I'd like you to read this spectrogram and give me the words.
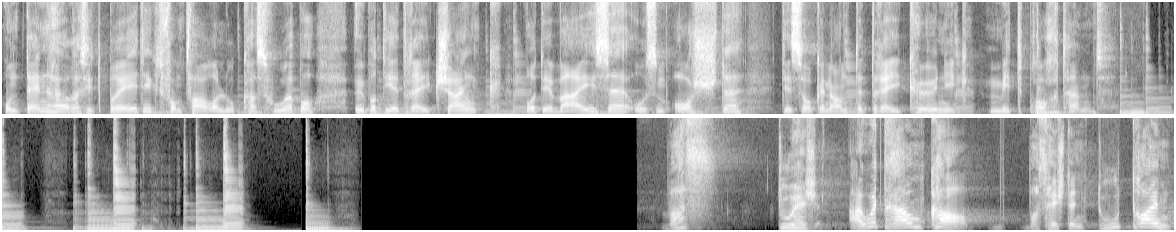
und dann hören Sie die Predigt vom Pfarrer Lukas Huber über die drei Geschenke, wo die Weisen aus dem Osten, die sogenannten drei Könige, mitgebracht haben. Was? Du hast auch einen Traum gehabt? Was hast denn du geträumt?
